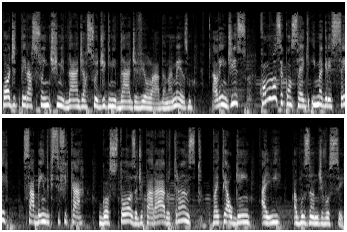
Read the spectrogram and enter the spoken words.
pode ter a sua intimidade, a sua dignidade violada, não é mesmo? Além disso, como você consegue emagrecer sabendo que se ficar gostosa de parar o trânsito, vai ter alguém ali abusando de você?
